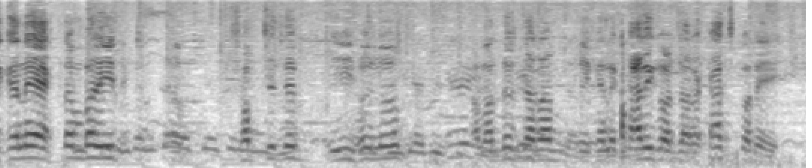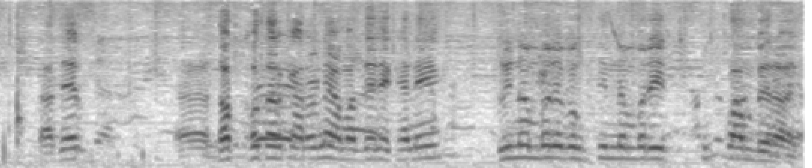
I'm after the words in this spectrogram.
এখানে এক নম্বর সবচেয়ে ই হলো আমাদের যারা এখানে কারিগর, যারা কাজ করে, তাদের দক্ষতার কারণে আমাদের এখানে দুই নম্বর এবং তিন নম্বর খুব কম বের হয়।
